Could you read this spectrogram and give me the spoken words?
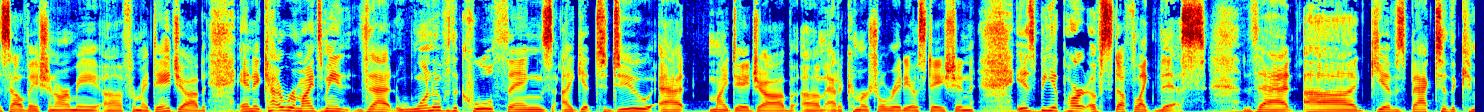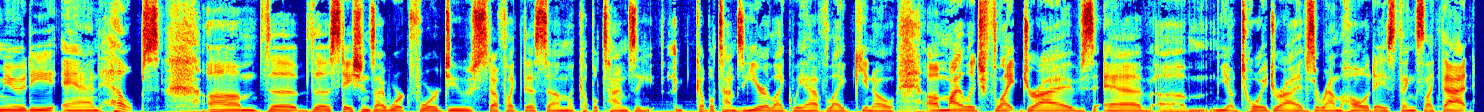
Salvation Army uh, for my day job, and it kind of reminds me that one of the cool things I get to do at my day job um, at a commercial radio station is be a part of stuff like this that uh, gives back to the community and helps. Um, the the stations I work for do stuff like this um, a couple times a, a, couple times a year. Like we have like you know uh, mileage flight drives, uh, you know toy drives around the holidays, things like that.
